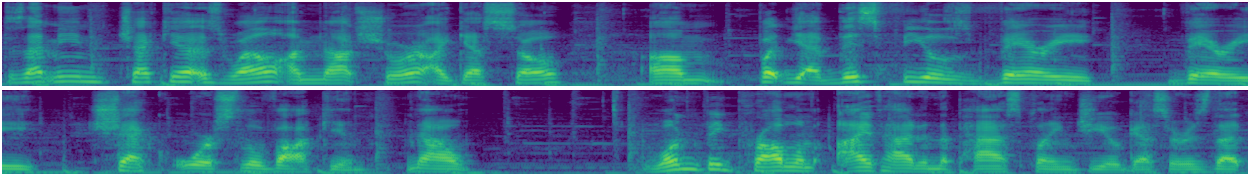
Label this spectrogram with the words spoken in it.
does that mean Czechia as well? I'm not sure, I guess so. Um, but yeah, this feels very, very Czech or Slovakian. Now, one big problem I've had in the past playing GeoGuessr is that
